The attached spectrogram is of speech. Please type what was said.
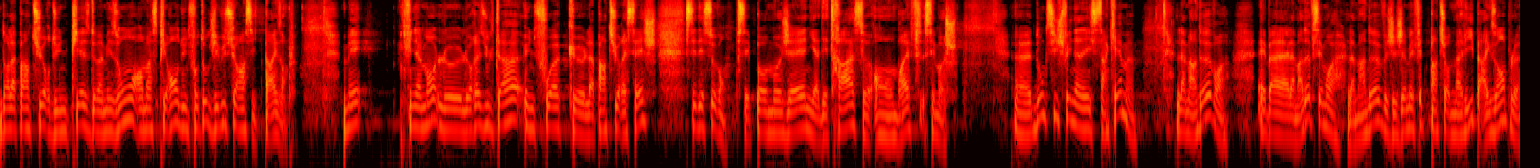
dans la peinture d'une pièce de ma maison en m'inspirant d'une photo que j'ai vue sur un site par exemple. Mais finalement le, le, résultat une fois que la peinture est sèche, c'est décevant. C'est pas homogène, il y a des traces, en bref, c'est moche. Euh, donc si je fais une analyse cinquième, la main d'œuvre, eh ben la main d'œuvre c'est moi. La main d'œuvre, j'ai jamais fait de peinture de ma vie par exemple,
